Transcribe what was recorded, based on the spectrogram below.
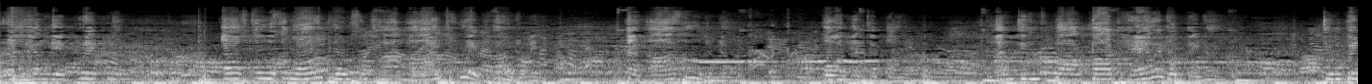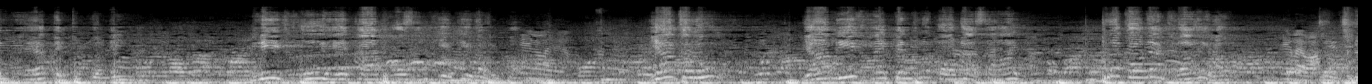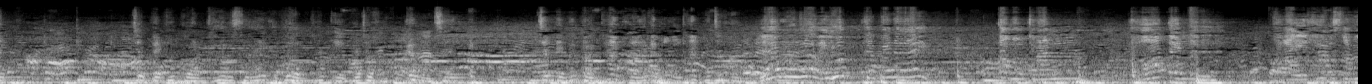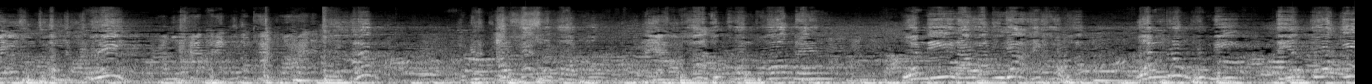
เรายังเด็กเล็กนะออกสู่สมรภูมิสงคราหมายช่วยพ่อนะแม่แต่หาสู้มันได้ก่อนมันจะไปมันจึงปากบาดแผลไว้บนใบหน้าจึงเป็นแผลเป็นทุกวันนี้ นี่คือเหตุการณ์พอสังเกตที่เราเห็นว่าเพลงอะไร อะอยากจะรู้ยามนี้ใครเป็นพระกรด้านซ้าย พระกรด้านขวาให้เราเพลงอะไรวะกระหม่อมฉันจะเป็นพระกรข้างซ้ายกับพระองค์ท่านเองพระเจ้าค่ะกระหม่อมฉันจะเป็นพระกรข้างขวากับพระองค์ท่านพระเจ้าค่ะแล้วมึงเลือกอายุธจะเป็นอะไรต้องฉันขอเป็นไข่ข้างซ้ายของเธอเฮ้ย วันนี้เราอนุญาตให้เข้าพักวันรุ่งพรุ่งนี้เตรียมตัวกีฬากอ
